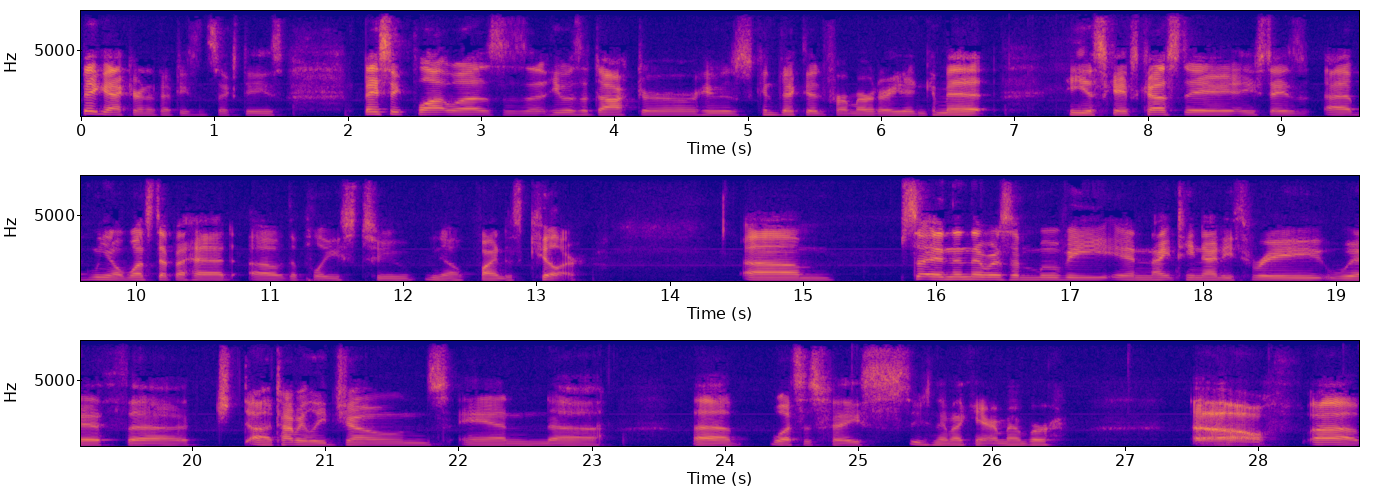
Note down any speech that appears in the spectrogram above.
big actor in the 50s and 60s. Basic plot was is that he was a doctor. He was convicted for a murder he didn't commit. He escapes custody. He stays, uh, you know, one step ahead of the police to, you know, find his killer. Um, so and then there was a movie in 1993 with uh, uh, Tommy Lee Jones and uh, uh, what's his face, whose name I can't remember. Oh, uh,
